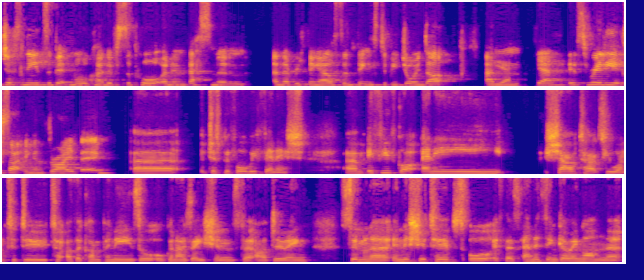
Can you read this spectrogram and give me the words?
just needs a bit more kind of support and investment and everything else and things to be joined up and yeah, yeah it's really exciting and thriving uh, just before we finish um, if you've got any shout outs you want to do to other companies or organizations that are doing similar initiatives or if there's anything going on that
